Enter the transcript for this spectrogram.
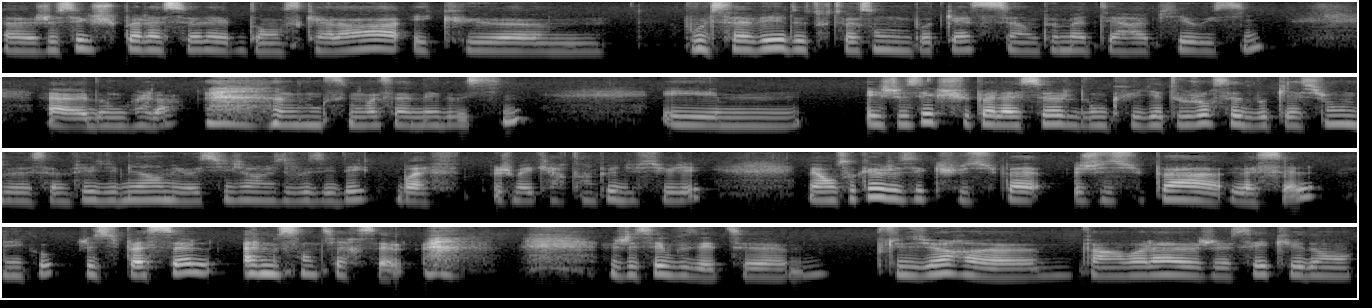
Euh, je sais que je suis pas la seule à être dans ce cas-là et que euh, vous le savez, de toute façon, mon podcast c'est un peu ma thérapie aussi. Euh, donc voilà, donc moi ça m'aide aussi. Et, et je sais que je suis pas la seule, donc il y a toujours cette vocation de ça me fait du bien, mais aussi j'ai envie de vous aider. Bref, je m'écarte un peu du sujet. Mais en tout cas, je sais que je suis pas, je suis pas la seule, Nico. Je suis pas seule à me sentir seule. je sais que vous êtes euh, plusieurs. Euh, enfin voilà, je sais que dans,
